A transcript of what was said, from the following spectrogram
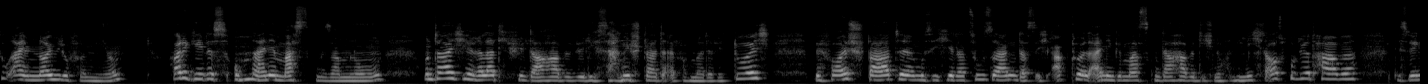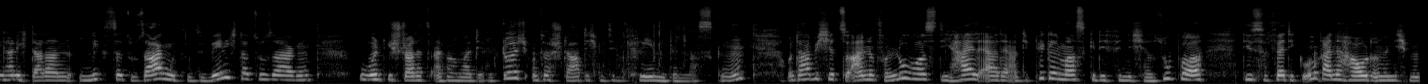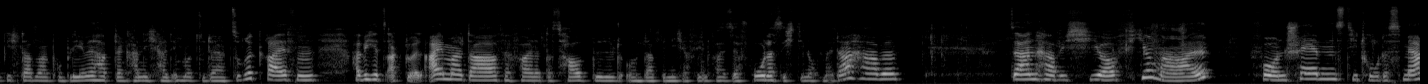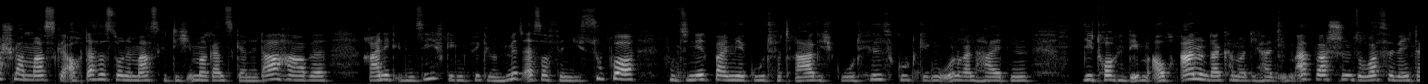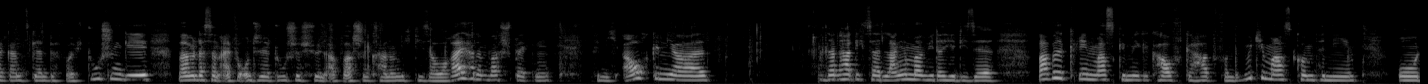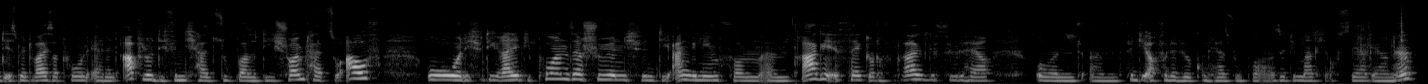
zu einem neuen Video von mir. Heute geht es um meine Maskensammlung und da ich hier relativ viel da habe, würde ich sagen, ich starte einfach mal direkt durch. Bevor ich starte, muss ich hier dazu sagen, dass ich aktuell einige Masken da habe, die ich noch nicht ausprobiert habe. Deswegen kann ich da dann nichts dazu sagen, beziehungsweise wenig dazu sagen. Und ich starte jetzt einfach mal direkt durch und da starte ich mit den cremigen Masken. Und da habe ich hier zu einem von Lovos die Heilerde Anti-Pickel-Maske, die finde ich ja super. Die ist für fettige, unreine Haut und wenn ich wirklich da mal Probleme habe, dann kann ich halt immer zu der zurückgreifen. Habe ich jetzt aktuell einmal da, verfeinert das Hautbild und da bin ich auf jeden Fall sehr froh, dass ich die nochmal da habe. Dann habe ich hier viermal von Schäbens die Todesmeerschlammmaske. Auch das ist so eine Maske, die ich immer ganz gerne da habe. Reinigt intensiv gegen Pickel und Mitesser, finde ich super. Funktioniert bei mir gut, vertrage ich gut, hilft gut gegen Unreinheiten. Die trocknet eben auch an und dann kann man die halt eben abwaschen. Sowas verwende ich dann ganz gern, bevor ich duschen gehe, weil man das dann einfach unter der Dusche schön abwaschen kann und nicht die Sauerei hat im Waschbecken. Finde ich auch genial. Und dann hatte ich seit langem mal wieder hier diese Bubble Cream Maske mir gekauft gehabt von The Beauty Mask Company. Und die ist mit weißer Ton erdend Apfel und die finde ich halt super. Also die schäumt halt so auf. Und ich finde die reinigt die Poren sehr schön. Ich finde die angenehm vom ähm, Trageeffekt oder vom Tragegefühl her. Und ähm, finde die auch von der Wirkung her super. Also die mag ich auch sehr gerne.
